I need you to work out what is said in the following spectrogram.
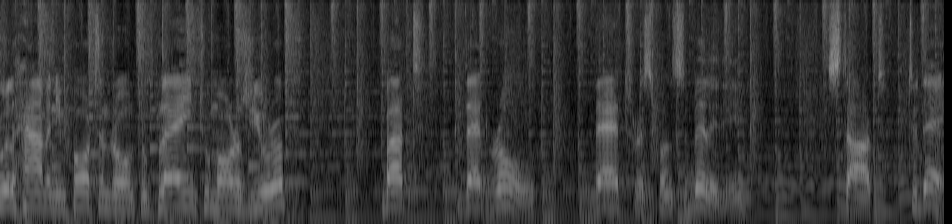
You will have an important role to play in tomorrow's Europe but that role, that responsibility start today.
